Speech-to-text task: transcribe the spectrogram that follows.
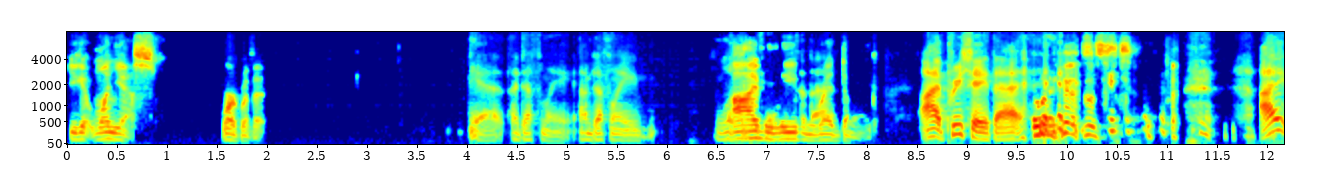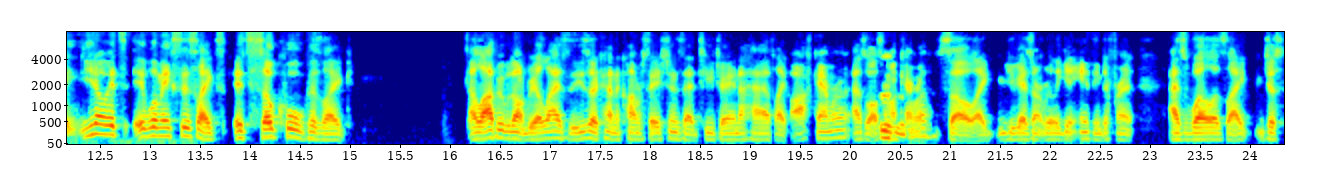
you get one yes. Work with it. Yeah, I definitely, I'm definitely. I believe in that. Red Dog. I appreciate that. I, you know, it's it what makes this like it's so cool because like a lot of people don't realize these are kind of conversations that TJay and I have like off camera as well as mm-hmm. on camera. So like you guys aren't really getting anything different as well as like just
